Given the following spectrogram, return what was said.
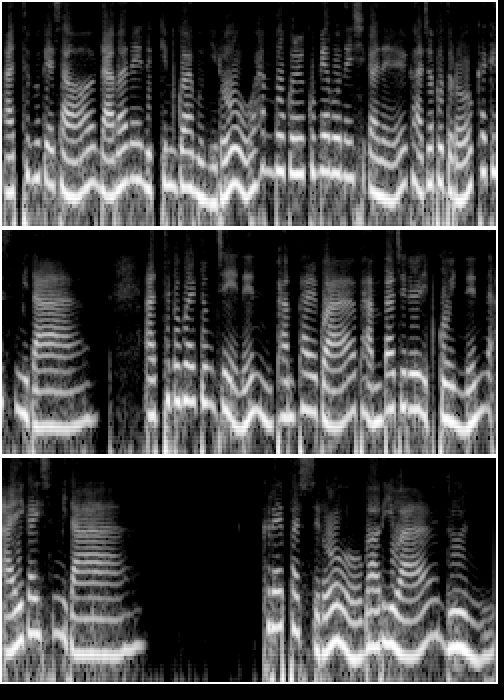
아트북에서 나만의 느낌과 무늬로 한복을 꾸며보는 시간을 가져보도록 하겠습니다. 아트북 활동지에는 반팔과 반바지를 입고 있는 아이가 있습니다. 크레파스로 머리와 눈,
